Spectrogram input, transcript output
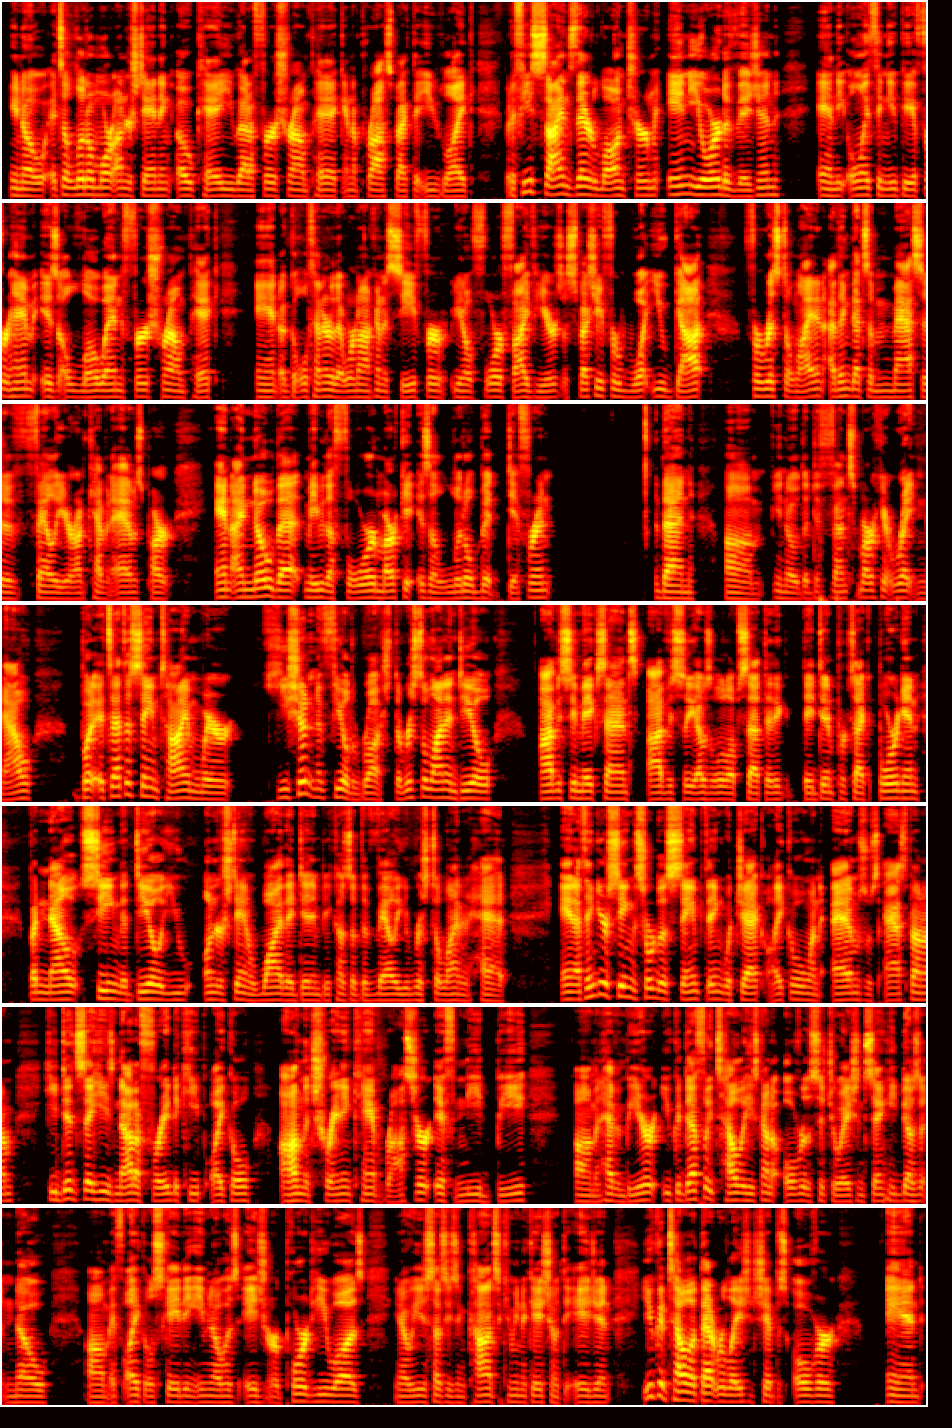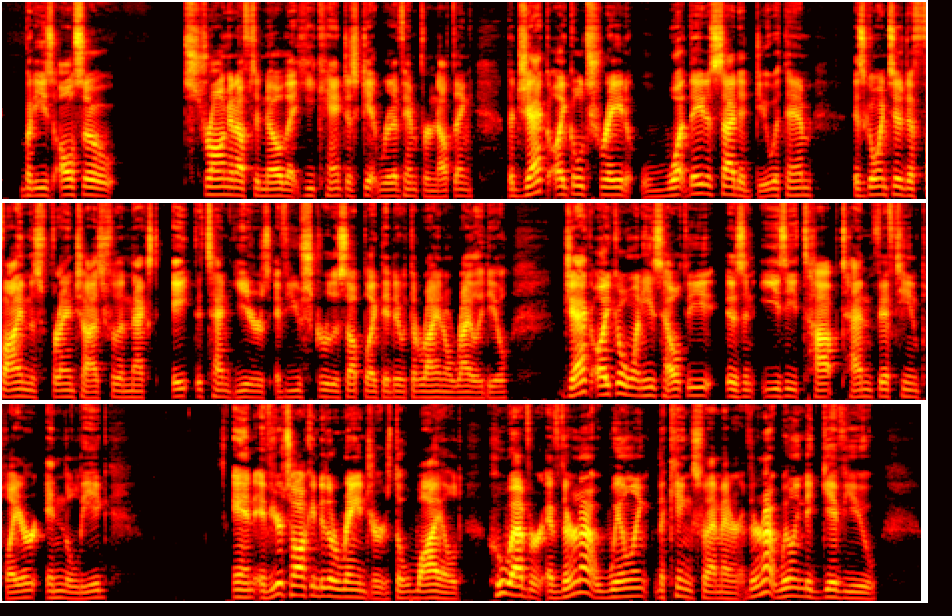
you know, it's a little more understanding. Okay, you got a first round pick and a prospect that you like, but if he signs there long term in your division, and the only thing you get for him is a low end first round pick and a goaltender that we're not going to see for you know four or five years, especially for what you got for Ristolainen, I think that's a massive failure on Kevyn Adams' part. And I know that maybe the forward market is a little bit different than um, you know the defense market right now, but it's at the same time where he shouldn't have field rushed. The Ristolainen deal obviously makes sense. Obviously, I was a little upset that they didn't protect Borgen, but now seeing the deal, you understand why they didn't because of the value Ristolainen had. And I think you're seeing sort of the same thing with Jack Eichel when Adams was asked about him. He did say he's not afraid to keep Eichel on the training camp roster if need be um, and have him be here. You could definitely tell that he's kind of over the situation, saying he doesn't know um, if Eichel's skating, even though his agent reported he was. You know, he just says he's in constant communication with the agent. You could tell that that relationship is over, and but he's also strong enough to know that he can't just get rid of him for nothing. The Jack Eichel trade, what they decide to do with him, is going to define this franchise for the next eight to ten years if you screw this up like they did with the Ryan O'Reilly deal. Jack Eichel, when he's healthy, is an easy top 10, 15 player in the league. And if you're talking to the Rangers, the Wild, whoever, if they're not willing, the Kings for that matter, if they're not willing to give you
